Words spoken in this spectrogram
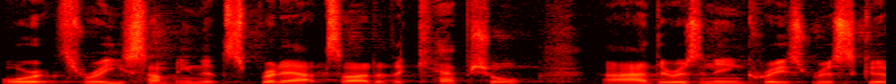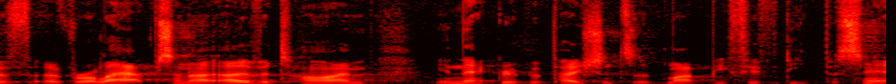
or at three, something that's spread outside of the capsule, uh, there is an increased risk of, of relapse. And uh, over time, in that group of patients, it might be 50%.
